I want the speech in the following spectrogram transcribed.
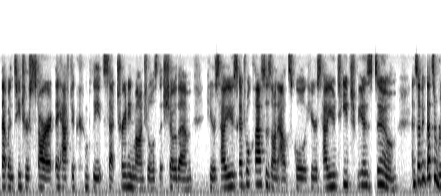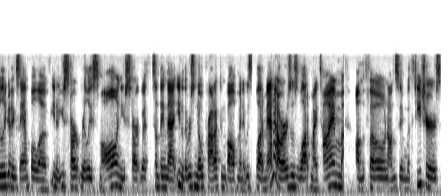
that when teachers start, they have to complete set training modules that show them here's how you schedule classes on Outschool, here's how you teach via Zoom. And so I think that's a really good example of, you know, you start really small and you start with something that, you know, there was no product involvement. It was a lot of man hours, it was a lot of my time on the phone, on Zoom with teachers.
